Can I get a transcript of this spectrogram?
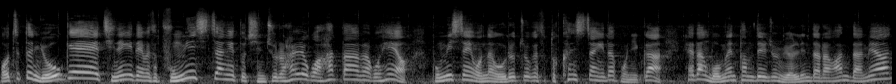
어쨌든 요게 진행이 되면서 북미 시장에 또 진출을 하려고 하다라고 해요. 북미 시장이 워낙 의료 쪽에서 또 큰 시장이다 보니까 해당 모멘텀들이 좀 열린다라고 한다면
